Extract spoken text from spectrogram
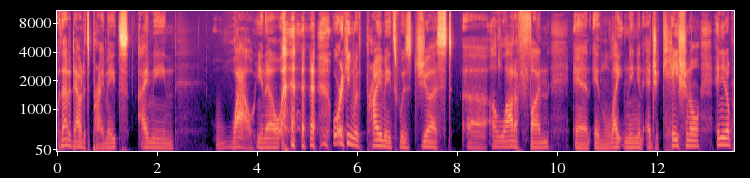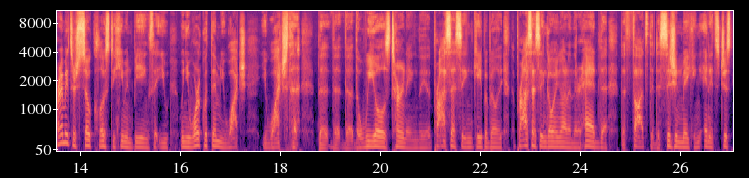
without a doubt it's primates. I mean wow, you know, working with primates was just uh, a lot of fun and enlightening and educational. And you know, primates are so close to human beings that you when you work with them, you watch you watch the the the the, the wheels turning, the processing capability, the processing going on in their head, the the thoughts, the decision making, and it's just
